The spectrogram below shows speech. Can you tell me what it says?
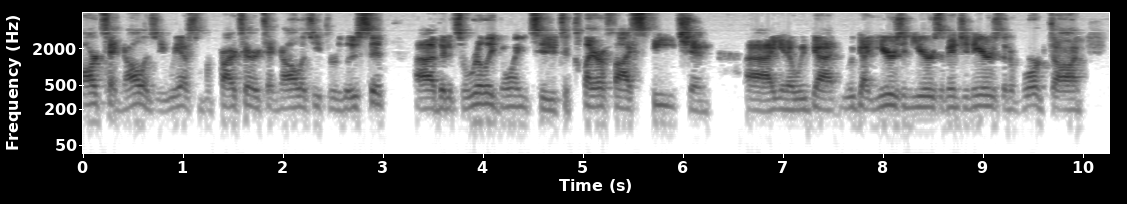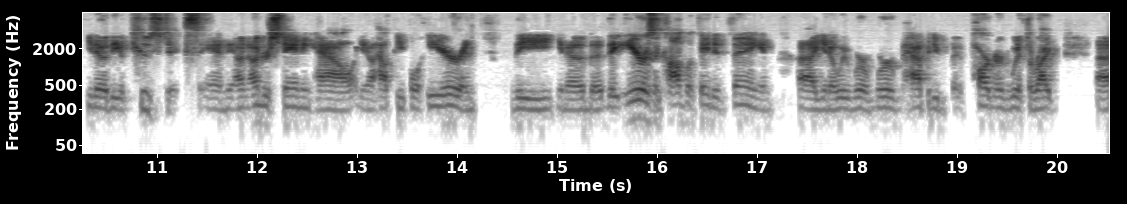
our technology. We have some proprietary technology through Lucid uh, that it's really going to to clarify speech and uh, you know, we've got we've got years and years of engineers that have worked on you know the acoustics and, and understanding how you know how people hear and the you know the the ear is a complicated thing and uh, you know we were we're happy to be partnered with the right uh,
